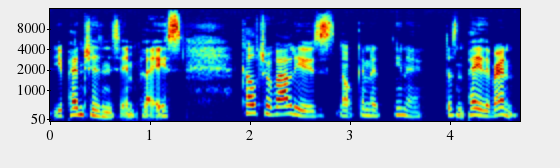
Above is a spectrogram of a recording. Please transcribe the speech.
your pension is in place, cultural value is not going to, you know, doesn't pay the rent.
